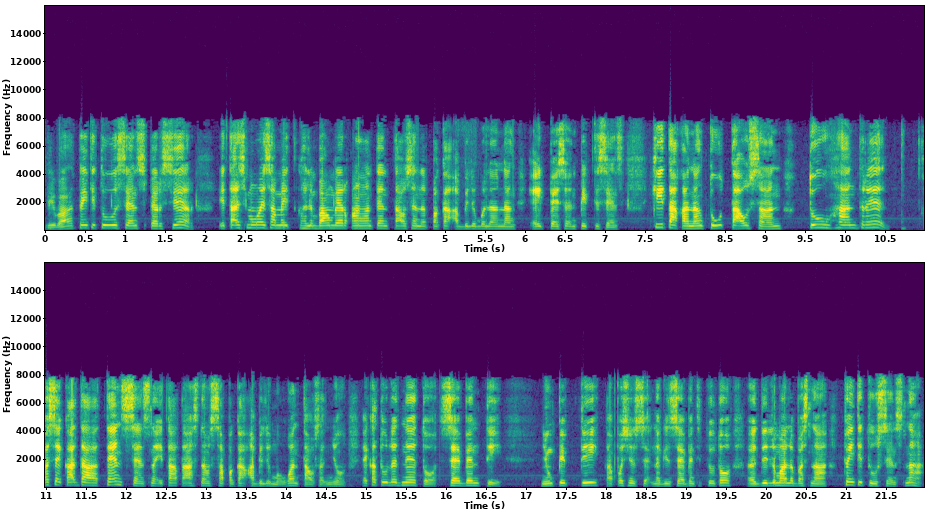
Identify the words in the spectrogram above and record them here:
Di ba? 22 cents per share. Itaas mo ngayon sa may, halimbawa meron kang 10,000 na pagkaabili mo lang ng 8 peso and 50 cents, kita ka ng 2,200. Kasi kada 10 cents na itataas na sa pagkakabili mo, 1,000 yun. Eh katulad nito, 70. Yung 50, tapos yung naging 72 to, eh, di lumalabas na 22 cents na.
